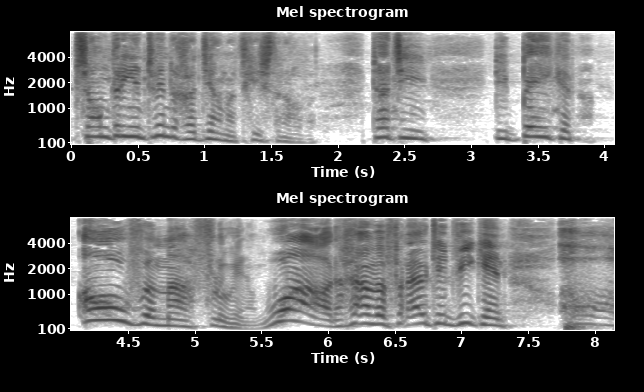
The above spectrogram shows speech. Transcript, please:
Psalm 23 had Jan het gisteren over, dat hij die beker over mag vloeien. Wauw, dan gaan we vanuit dit weekend, oh,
